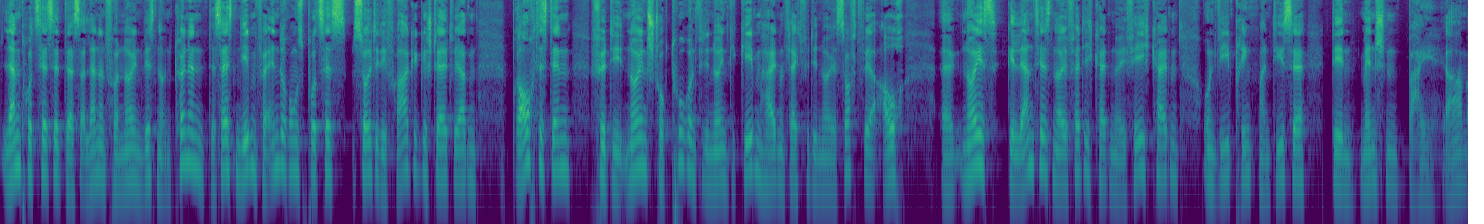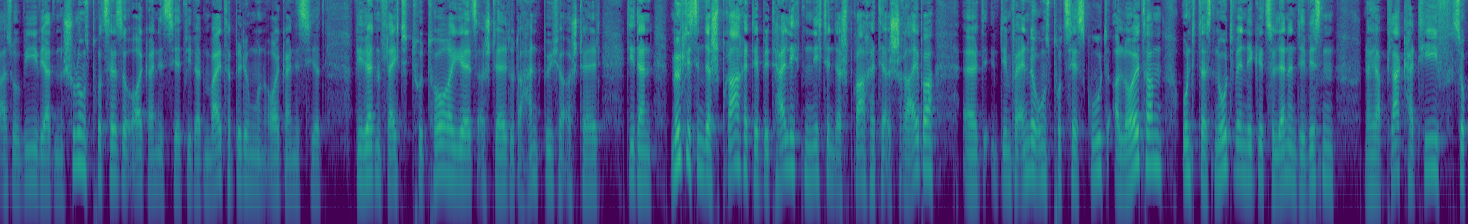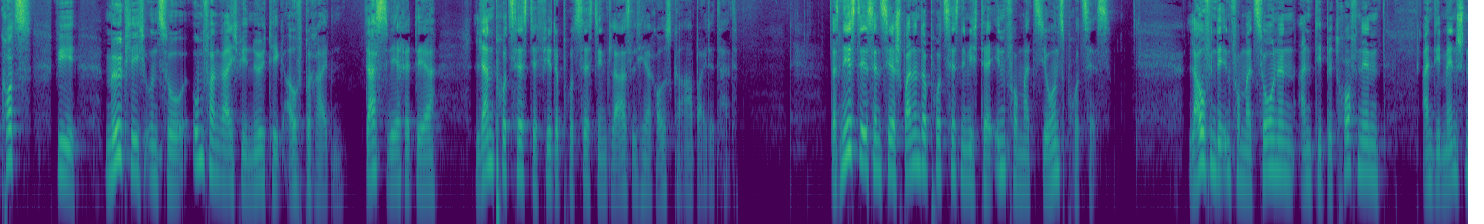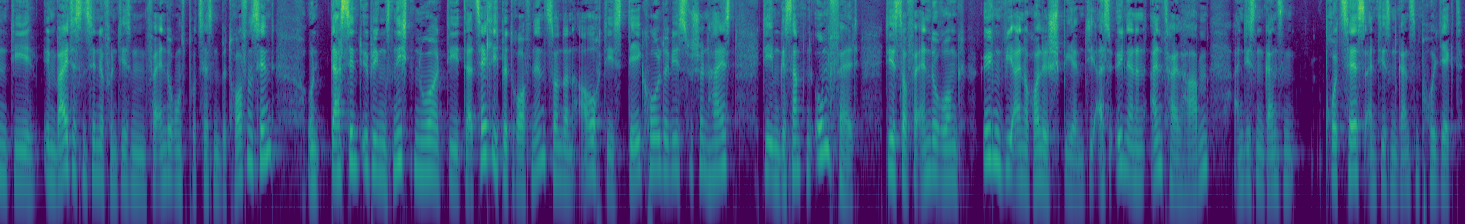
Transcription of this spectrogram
Lernprozesse, das Erlernen von neuen Wissen und Können. Das heißt, in jedem Veränderungsprozess sollte die Frage gestellt werden, braucht es denn für die neuen Strukturen, für die neuen Gegebenheiten, vielleicht für die neue Software auch äh, Neues Gelerntes, neue Fertigkeiten, neue Fähigkeiten und wie bringt man diese den Menschen bei? Ja, also wie werden Schulungsprozesse organisiert, wie werden Weiterbildungen organisiert, wie werden vielleicht Tutorials erstellt oder Handbücher erstellt, die dann möglichst in der Sprache der Beteiligten, nicht in der Sprache der Schreiber, äh, den Veränderungsprozess gut erläutern und das notwendige zu lernende Wissen, naja, plakativ, so kurz wie möglich und so umfangreich wie nötig aufbereiten. Das wäre der Lernprozess, der vierte Prozess, den Glasel hier herausgearbeitet hat. Das nächste ist ein sehr spannender Prozess, nämlich der Informationsprozess. Laufende Informationen an die Betroffenen, an die Menschen, die im weitesten Sinne von diesen Veränderungsprozessen betroffen sind. Und das sind übrigens nicht nur die tatsächlich Betroffenen, sondern auch die Stakeholder, wie es so schön heißt, die im gesamten Umfeld dieser Veränderung irgendwie eine Rolle spielen, die also irgendeinen Anteil haben an diesem ganzen Prozess, an diesem ganzen Projekt.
